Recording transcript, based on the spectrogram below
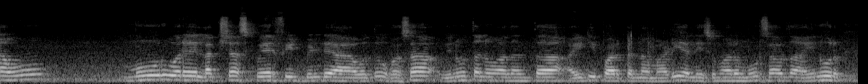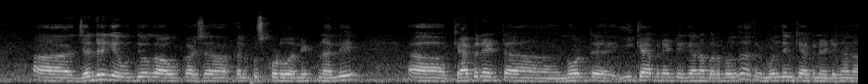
ನಾವು ಮೂರುವರೆ ಲಕ್ಷ ಸ್ಕ್ವೇರ್ ಫೀಟ್ ಬಿಲ್ಡ್ ಒಂದು ಹೊಸ ವಿನೂತನವಾದಂಥ ಐ ಟಿ ಪಾರ್ಕನ್ನು ಮಾಡಿ ಅಲ್ಲಿ ಸುಮಾರು ಮೂರು ಸಾವಿರದ ಐನೂರು ಜನರಿಗೆ ಉದ್ಯೋಗ ಅವಕಾಶ ಕಲ್ಪಿಸ್ಕೊಡುವ ನಿಟ್ಟಿನಲ್ಲಿ ಕ್ಯಾಬಿನೆಟ್ ನೋಟ್ ಈ ಕ್ಯಾಬಿನೆಟಿಗನ ಬರ್ಬೋದು, ಅದ್ರ ಮುಂದಿನ ಕ್ಯಾಬಿನೆಟಿಗನ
